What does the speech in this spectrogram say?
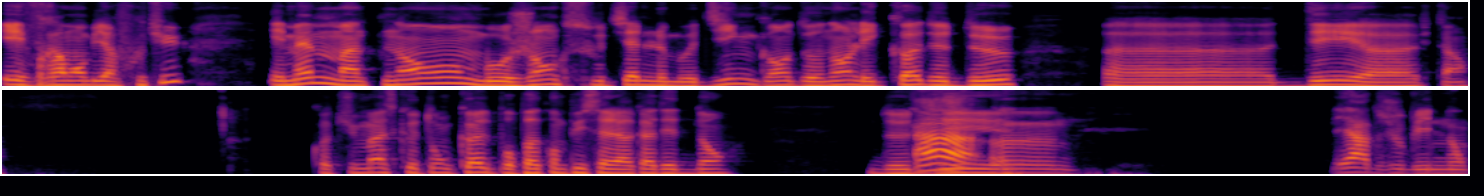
est vraiment bien foutu. Et même maintenant, Mojang soutiennent le modding en donnant les codes de euh, des euh, putain. Quand tu masques ton code pour pas qu'on puisse aller regarder dedans. De Ah, des... euh, merde, j'oublie le nom.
